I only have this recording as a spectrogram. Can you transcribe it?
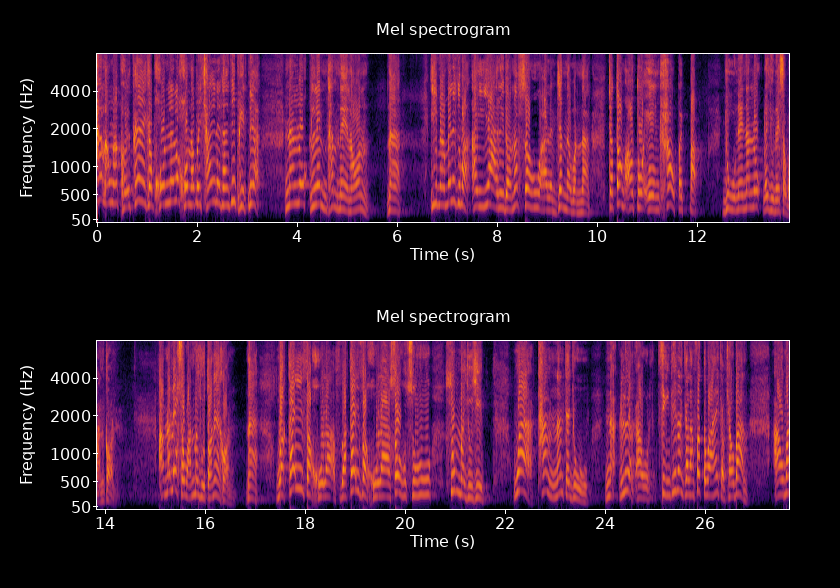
ท่านเอามาเผยแพร่กับคนแล้วแล้วคนเอาไปใช้ในทางที่ผิดเนี่ยนรกเล่นท่านแน่นอนนะอิมามไม่ได้คือว่าไอยาริดอนัฟซาฮูอาลันจันนวันนาตจะต้องเอาตัวเองเข้าไปปรับ อยู่ในนรกและอยู่ในสวรรค์ก่อน เอานรกสวรรค์มาอยู่ต่อหน้าก่อนนะวะไกฟะคูลาวะไกฟะคูลาโซซูซุมมายูจิบว่าท่านนั้นจะอยู่นะเลือกเอาสิ่งที่ท่านกำลังฟัตวาให้กับชาวบ้าน เอามา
